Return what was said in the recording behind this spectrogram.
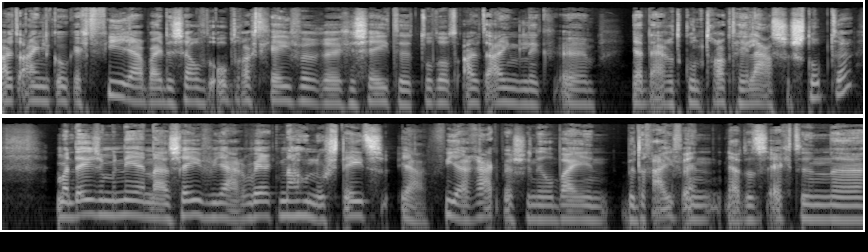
Uiteindelijk ook echt vier jaar bij dezelfde opdrachtgever eh, gezeten. Totdat uiteindelijk eh, ja, daar het contract helaas stopte. Maar deze meneer na zeven jaar werkt nou nog steeds ja, via raakpersoneel bij een bedrijf. En ja, dat is echt een, eh,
